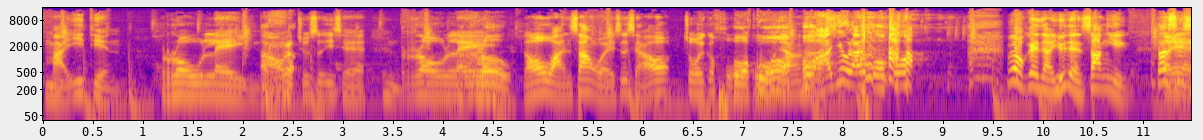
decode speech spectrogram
买一点肉类，你知道肉。就是一些嗯。肉类。肉。然后晚上我也是想要做一个火火锅。哇，又来火锅，因为我跟你讲有点上瘾，但是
